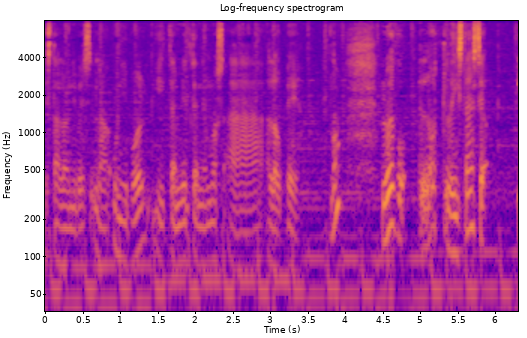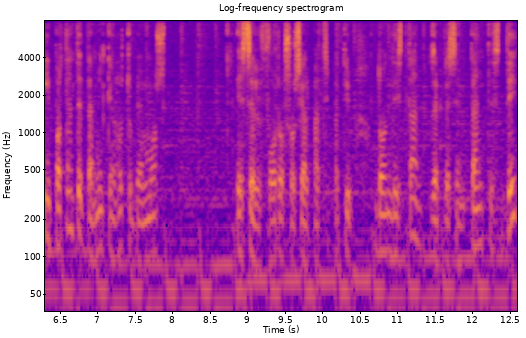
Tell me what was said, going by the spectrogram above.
está la, la Unibol y también tenemos a, la UPEA. ¿no? Luego, la instancia importante también que nosotros vemos es el foro social participativo, donde están representantes de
